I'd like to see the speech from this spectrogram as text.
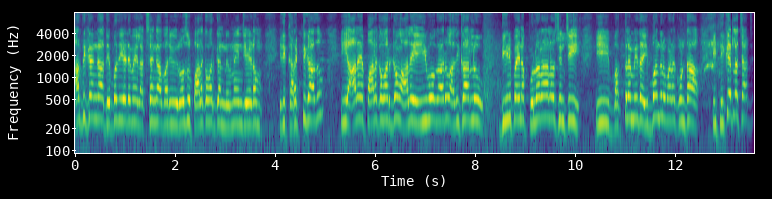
ఆర్థికంగా దెబ్బతీయడమే లక్ష్యంగా మరియు ఈరోజు పాలకవర్గాన్ని నిర్ణయం చేయడం ఇది కరెక్ట్ కాదు. ఈ ఆలయ పాలకవర్గం ఆలయ ఈఓ గారు అధికారులు దీనిపైన పునరాలోచించి ఈ భక్తుల మీద ఇబ్బందులు పడకుండా ఈ టికెట్ల ఛార్జీ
